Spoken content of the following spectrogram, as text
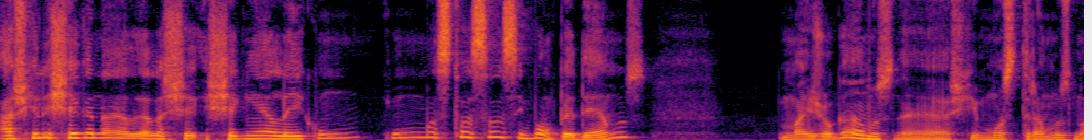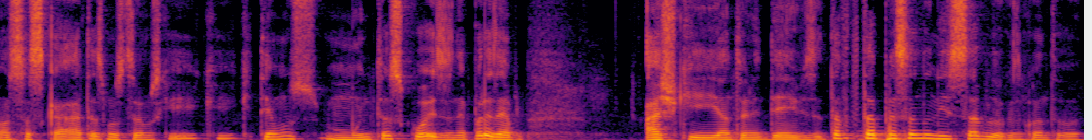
acho que ele chega na, ela che, chega em LA com, com uma situação assim, bom, perdemos, mas jogamos, né? Acho que mostramos nossas cartas, mostramos que, que, que, temos muitas coisas, né? Por exemplo, acho que Anthony Davis. Eu tava, tava pensando nisso, sabe, Lucas? Enquanto.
